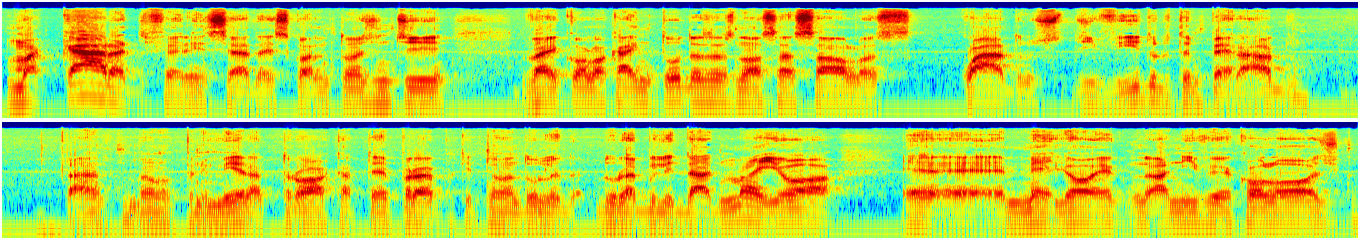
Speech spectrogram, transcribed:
uma cara diferenciada à escola. Então a gente vai colocar em todas as nossas aulas quadros de vidro temperado, tá? É uma primeira troca, até para porque tem uma durabilidade maior, é, é melhor a nível ecológico.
